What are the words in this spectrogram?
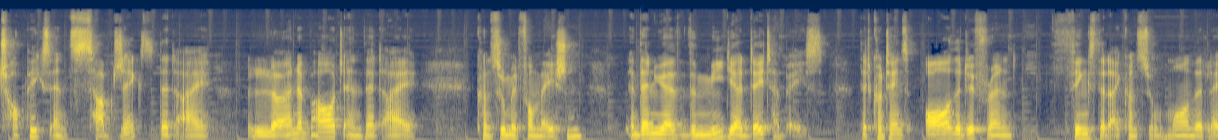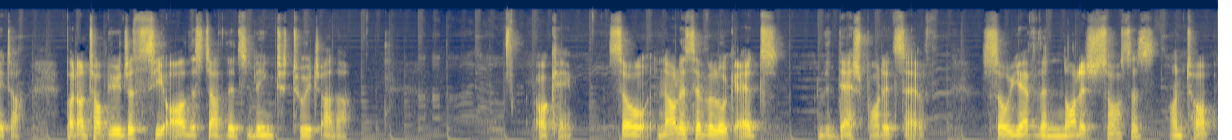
topics and subjects that I learn about and that I consume information. And then you have the media database that contains all the different things that I consume, more on that later. But on top you just see all the stuff that's linked to each other. Okay, so now let's have a look at the dashboard itself. So you have the knowledge sources on top.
